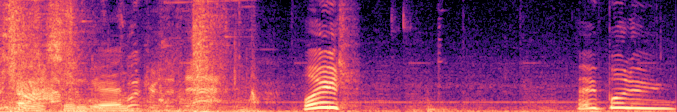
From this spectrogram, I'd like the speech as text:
That doesn't seem good. Wait! Hey, buddy!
